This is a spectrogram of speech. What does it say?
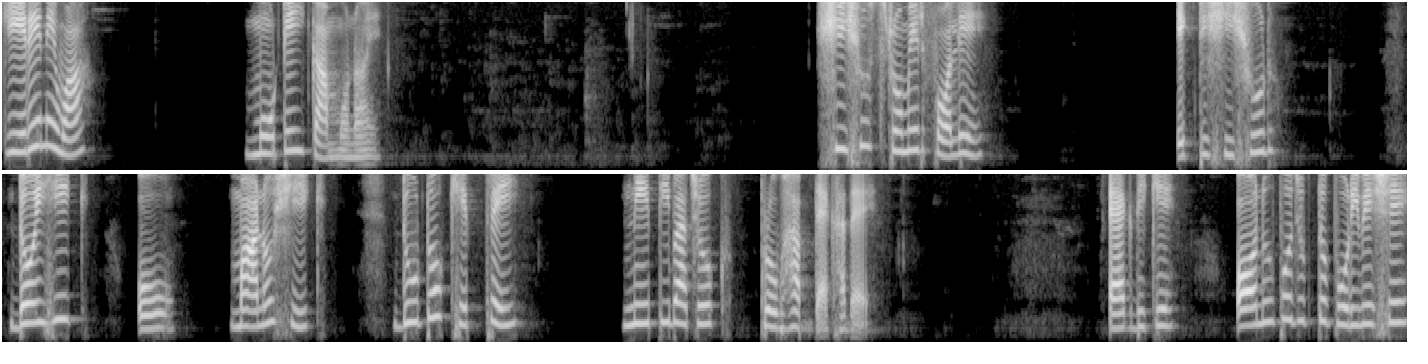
কেড়ে নেওয়া মোটেই কাম্য নয়। শিশু শ্রমের ফলে একটি শিশুর দৈহিক ও মানসিক দুটো ক্ষেত্রেই নেতিবাচক প্রভাব দেখা দেয়। একদিকে অনুপযুক্ত পরিবেশে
